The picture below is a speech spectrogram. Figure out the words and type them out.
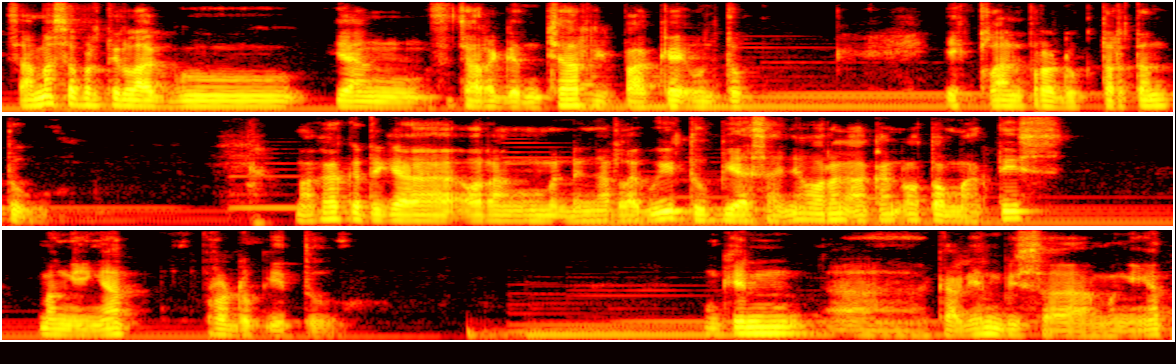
Sama seperti lagu yang secara gencar dipakai untuk iklan produk tertentu. Maka ketika orang mendengar lagu itu, biasanya orang akan otomatis mengingat produk itu. Mungkin uh, kalian bisa mengingat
